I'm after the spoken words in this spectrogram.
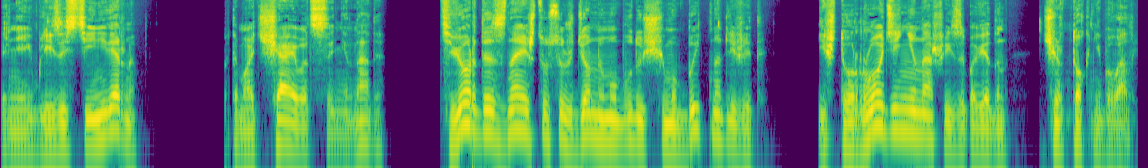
вернее их близости и неверно. Потому отчаиваться не надо, твердо зная, что сужденному будущему быть надлежит, и что родине нашей заповедан чертог небывалый.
